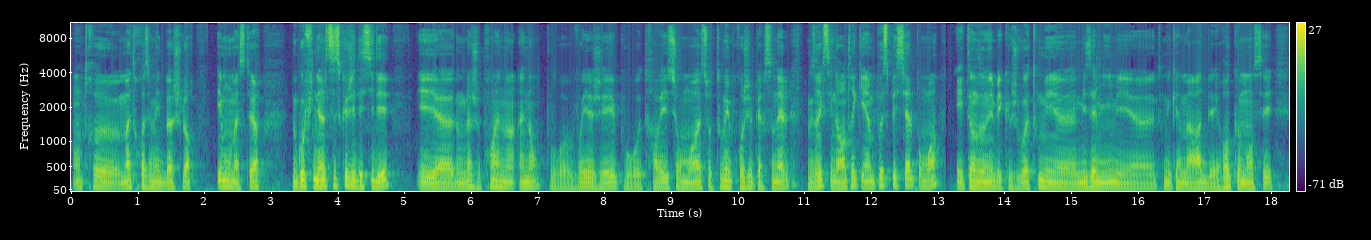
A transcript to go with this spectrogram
entre euh, ma troisième année de bachelor et mon master? Donc au final, c'est ce que j'ai décidé. Et euh, donc là, je prends un, an pour voyager, pour travailler sur moi, sur tous mes projets personnels. Donc c'est vrai que c'est une rentrée qui est un peu spéciale pour moi. Et étant donné ben, que je vois tous mes, mes amis, mes, tous mes camarades ben, recommencer, euh,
